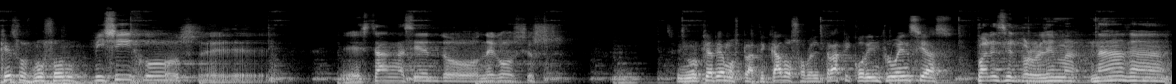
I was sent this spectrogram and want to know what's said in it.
Que esos no son. Mis hijos eh, están haciendo negocios. Señor, que habíamos platicado sobre el tráfico de influencias. ¿Cuál es el problema? Nada.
